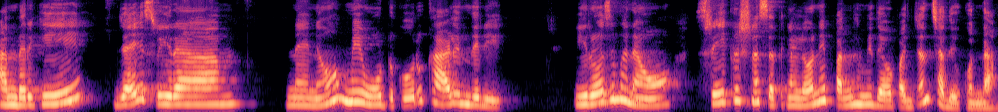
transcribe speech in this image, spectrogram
అందరికీ జై శ్రీరామ్. నేను మీ ఊటుకూరు కాళిందిని. ఈరోజు మనం శ్రీకృష్ణ శతకంలోని పంతొమ్మిదవ పద్యం చదువుకుందాం.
